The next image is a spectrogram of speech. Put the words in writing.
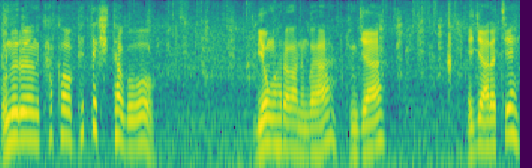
오늘은 카카오 패택시 타고 미용하러 가는 거야 중지야 이제 알았지?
